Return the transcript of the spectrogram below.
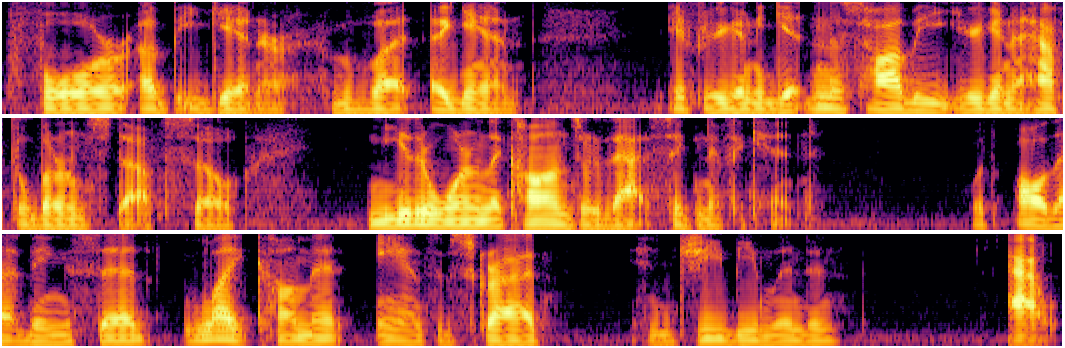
for a beginner. But again, if you're going to get in this hobby, you're going to have to learn stuff. So neither one of the cons are that significant. With all that being said, like, comment, and subscribe. And GB Lynden, out.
